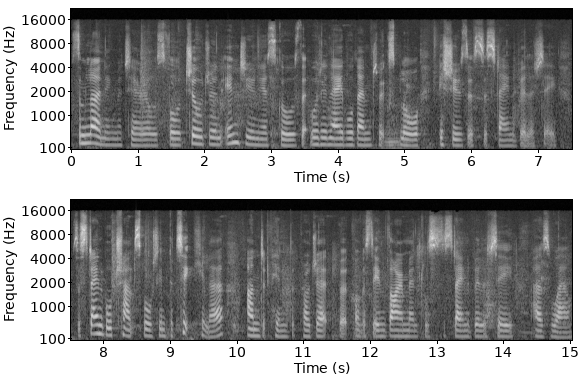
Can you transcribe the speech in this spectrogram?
some learning materials for children in junior schools that would enable them to explore issues of sustainability. Sustainable transport in particular underpinned the project, but obviously environmental sustainability as well.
